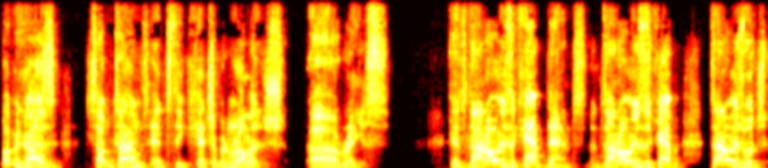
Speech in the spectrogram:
Well, because sometimes it's the ketchup and relish uh, race. It's not always the cap dance. It's not always the cap. It's not always which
